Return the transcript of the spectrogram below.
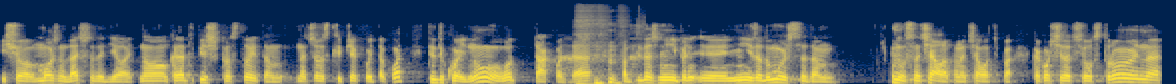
еще можно дальше что-то делать, но когда ты пишешь простой, там, на JavaScript какой-то код, ты такой, ну, вот так вот, да, там, ты даже не, э, не задумываешься, там, ну, сначала, поначалу, типа, как вообще это все устроено,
